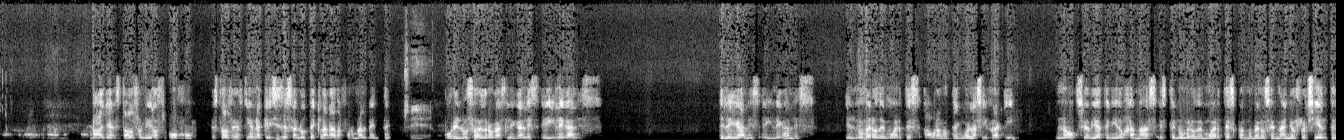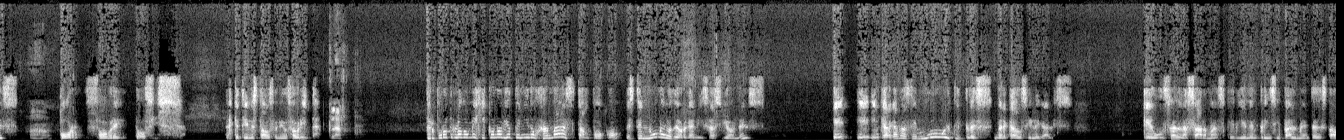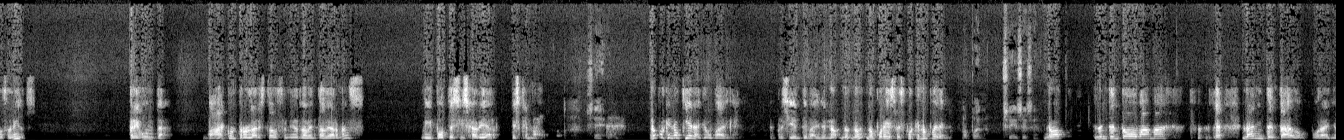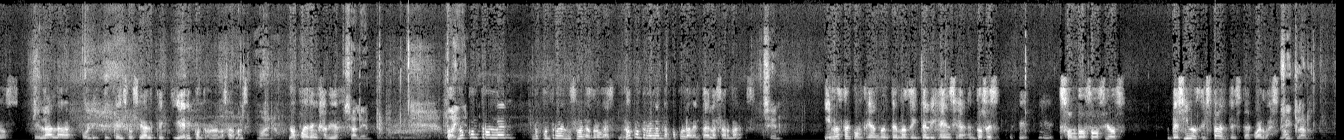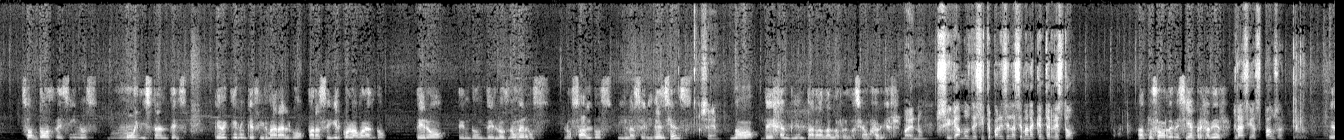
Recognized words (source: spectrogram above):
Vaya, Estados Unidos, ojo, Estados Unidos tiene una crisis de salud declarada formalmente Sí. por el uso de drogas legales e ilegales. De legales e ilegales. El número de muertes, ahora no tengo la cifra aquí, no se había tenido jamás este número de muertes, cuando menos en años recientes, Ajá. por sobredosis. El que tiene Estados Unidos ahorita. Claro. Pero por otro lado, México no había tenido jamás tampoco este número de organizaciones eh, eh, encargadas de múltiples mercados ilegales que usan las armas que vienen principalmente de Estados Unidos. Pregunta, ¿va a controlar Estados Unidos la venta de armas? Mi hipótesis, Javier, es que no. Sí. No porque no quiera Joe Biden, el presidente Biden, no, no, no, no por eso, es porque no pueden. No puedo. Sí, sí, sí. No, lo intentó Obama, lo han intentado por años el ala política y social que quiere controlar las armas. Bueno, No pueden, Javier. sale. Pues no controlan, no controlan el uso de las drogas, no controlan tampoco la venta de las armas. Sí. y no están confiando en temas de inteligencia. Entonces, eh, son dos socios, vecinos distantes, ¿te acuerdas? Sí, claro. Son dos vecinos muy distantes que hoy tienen que firmar algo para seguir colaborando, pero en donde los números, los saldos y las evidencias no dejan bien parada la relación, Javier. Bueno, sigamos de si te parece la semana que entra, Ernesto. A tus órdenes siempre, Javier. Gracias. Pausa. El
